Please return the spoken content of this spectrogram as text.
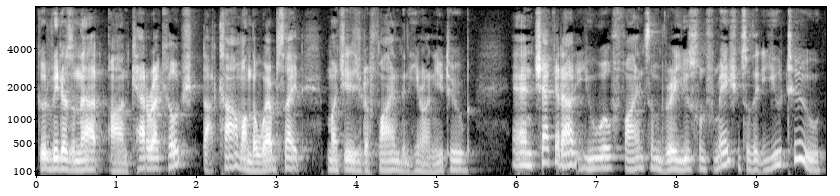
Good videos on that on cataractcoach.com on the website. Much easier to find than here on YouTube. and check it out. You will find some very useful information so that you too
